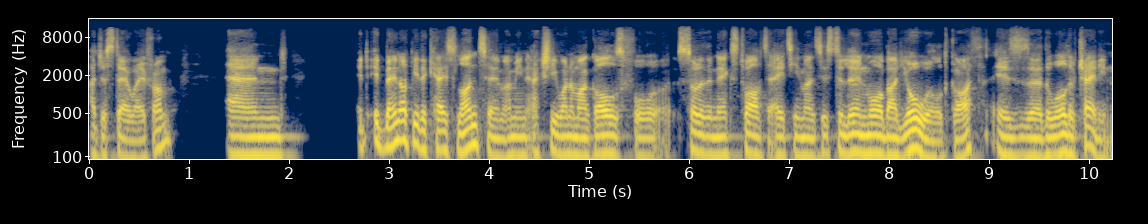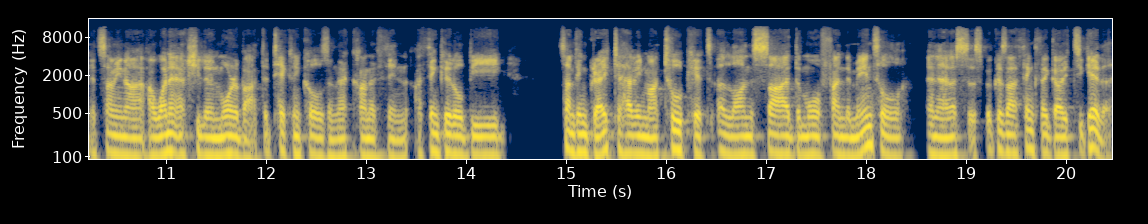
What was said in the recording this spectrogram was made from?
I just stay away from. And it, it may not be the case long term. I mean, actually, one of my goals for sort of the next 12 to 18 months is to learn more about your world, Garth, is uh, the world of trading. It's something I, I want to actually learn more about, the technicals and that kind of thing. I think it'll be something great to have in my toolkit alongside the more fundamental analysis because I think they go together.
